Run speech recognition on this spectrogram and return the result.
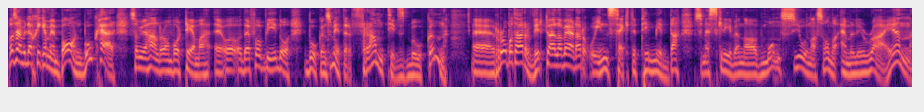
Och sen vill jag skicka med en barnbok här som ju handlar om vårt tema eh, och det får bli då boken som heter Framtidsboken. Eh, robotar, virtuella världar och insekter till middag som är skriven av Måns Jonasson och Emily Ryan.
